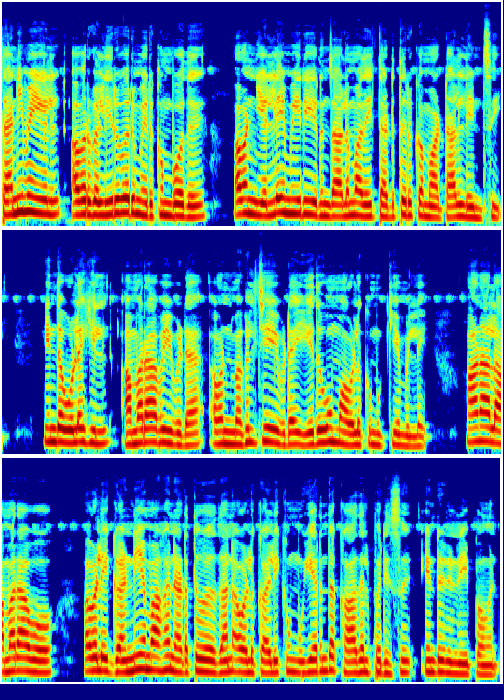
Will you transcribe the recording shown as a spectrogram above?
தனிமையில் அவர்கள் இருவரும் இருக்கும்போது அவன் எல்லை மீறி இருந்தாலும் அதை தடுத்திருக்க மாட்டாள் லின்சி. இந்த உலகில் அமராவை விட அவன் மகிழ்ச்சியை விட எதுவும் அவளுக்கு முக்கியமில்லை. ஆனால் அமராவோ அவளை கண்ணியமாக நடத்துவதுதான் அவளுக்கு அளிக்கும் உயர்ந்த காதல் பரிசு என்று நினைப்பவன்.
